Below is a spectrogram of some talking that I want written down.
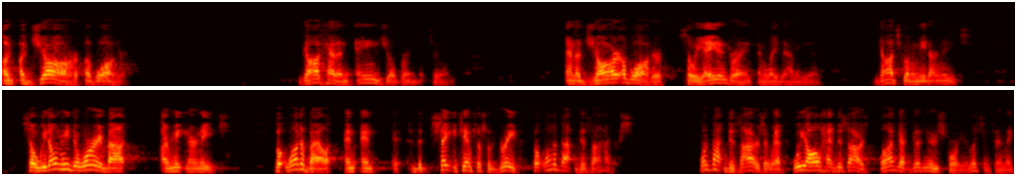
A, a jar of water. God had an angel bring it to him. And a jar of water, so he ate and drank and lay down again. God's going to meet our needs. So we don't need to worry about our meeting our needs. But what about, and, and uh, the, Satan tempts us with greed, but what about desires? What about desires that we have? We all have desires. Well, I've got good news for you. Listen to me.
